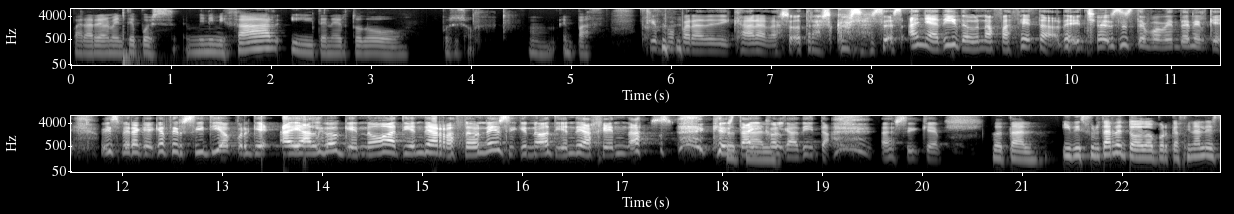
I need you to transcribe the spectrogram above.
para realmente pues minimizar y tener todo pues eso en paz. Tiempo para dedicar a las otras cosas. Has añadido una faceta. De hecho, es este momento en el que, espera, que hay que hacer sitio porque hay algo que no atiende a razones y que no atiende a agendas, que está ahí colgadita. Así que. Total. Y disfrutar de todo, porque al final es.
